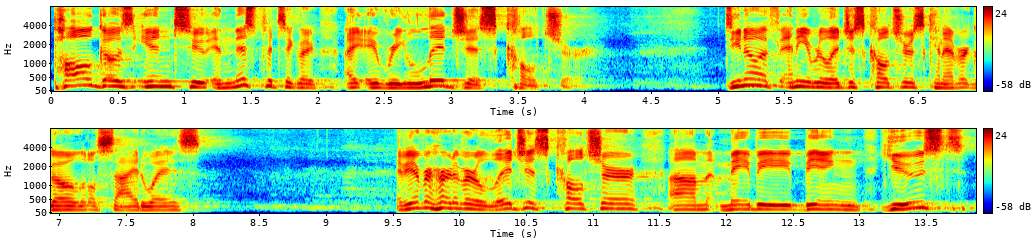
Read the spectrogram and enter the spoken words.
Paul goes into, in this particular, a, a religious culture. Do you know if any religious cultures can ever go a little sideways? Have you ever heard of a religious culture um, maybe being used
